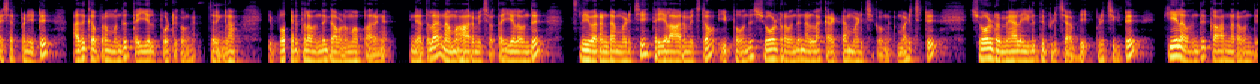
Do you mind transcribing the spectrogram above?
மெஷர் பண்ணிவிட்டு அதுக்கப்புறம் வந்து தையல் போட்டுக்கோங்க. சரிங்களா? இப்போது இடத்துல வந்து கவனமாக பாருங்கள் இந்த இடத்துல நம்ம ஆரம்பித்தோம் தையலை வந்து ஸ்லீவை ரெண்டாக மடித்து தையலை ஆரம்பிச்சிட்டோம். இப்போ வந்து ஷோல்டரை வந்து நல்லா கரெக்டாக மடிச்சுக்கோங்க. மடிச்சுட்டு ஷோல்டரை மேலே இழுத்து பிடிச்சா அப்படி பிடிச்சிக்கிட்டு கீழே வந்து கார்னரை வந்து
